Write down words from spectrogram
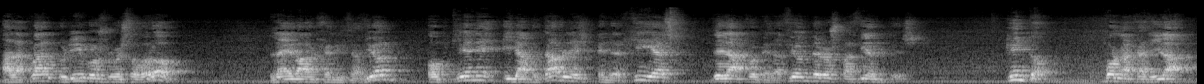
a la cual unimos nuestro dolor. La evangelización obtiene inagotables energías de la cooperación de los pacientes. Quinto, por la caridad,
